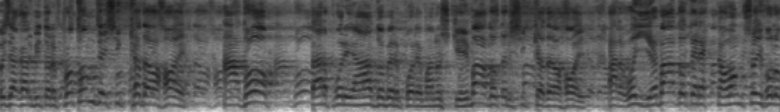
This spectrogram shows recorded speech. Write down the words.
ওই জায়গার ভিতরে প্রথম যে শিক্ষা দেওয়া হয়, আদব, তারপরে আদবের পরে মানুষকে এবাদতের শিক্ষা দেওয়া হয়। আর ওই এবাদতের একটা অংশই হলো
